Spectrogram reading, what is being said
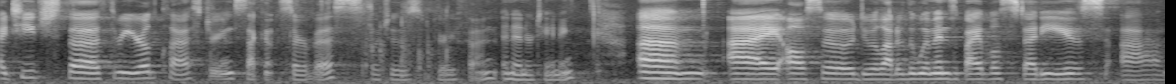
I teach the three year old class during second service, which is very fun and entertaining. Um, I also do a lot of the women's Bible studies, um,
